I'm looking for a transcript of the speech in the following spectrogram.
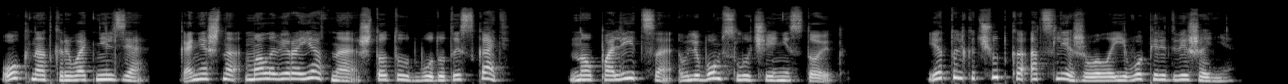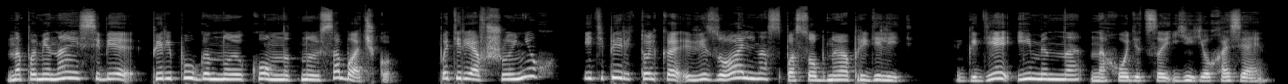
«Окна открывать нельзя, Конечно, маловероятно, что тут будут искать, но палиться в любом случае не стоит. Я только чутко отслеживала его передвижение, напоминая себе перепуганную комнатную собачку, потерявшую нюх и теперь только визуально способную определить, где именно находится ее хозяин.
